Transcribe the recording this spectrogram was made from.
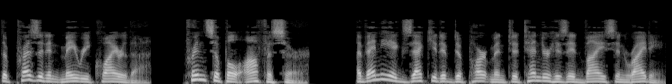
The President may require the «principal officer» of any executive department to tender his advice in writing.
